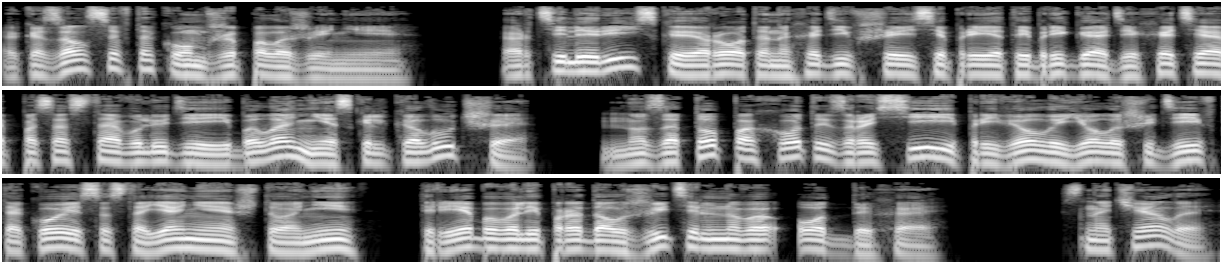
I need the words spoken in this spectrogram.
оказался в таком же положении. Артиллерийская рота, находившаяся при этой бригаде, хотя по составу людей и была несколько лучше, но зато поход из России привел ее лошадей в такое состояние, что они требовали продолжительного отдыха. Сначала,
